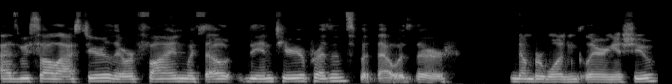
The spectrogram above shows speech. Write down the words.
as we saw last year, they were fine without the interior presence, but that was their number one glaring issue.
